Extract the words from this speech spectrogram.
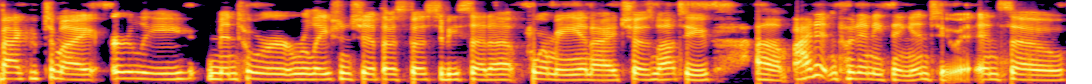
back to my early mentor relationship that was supposed to be set up for me and i chose not to um, i didn't put anything into it and so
